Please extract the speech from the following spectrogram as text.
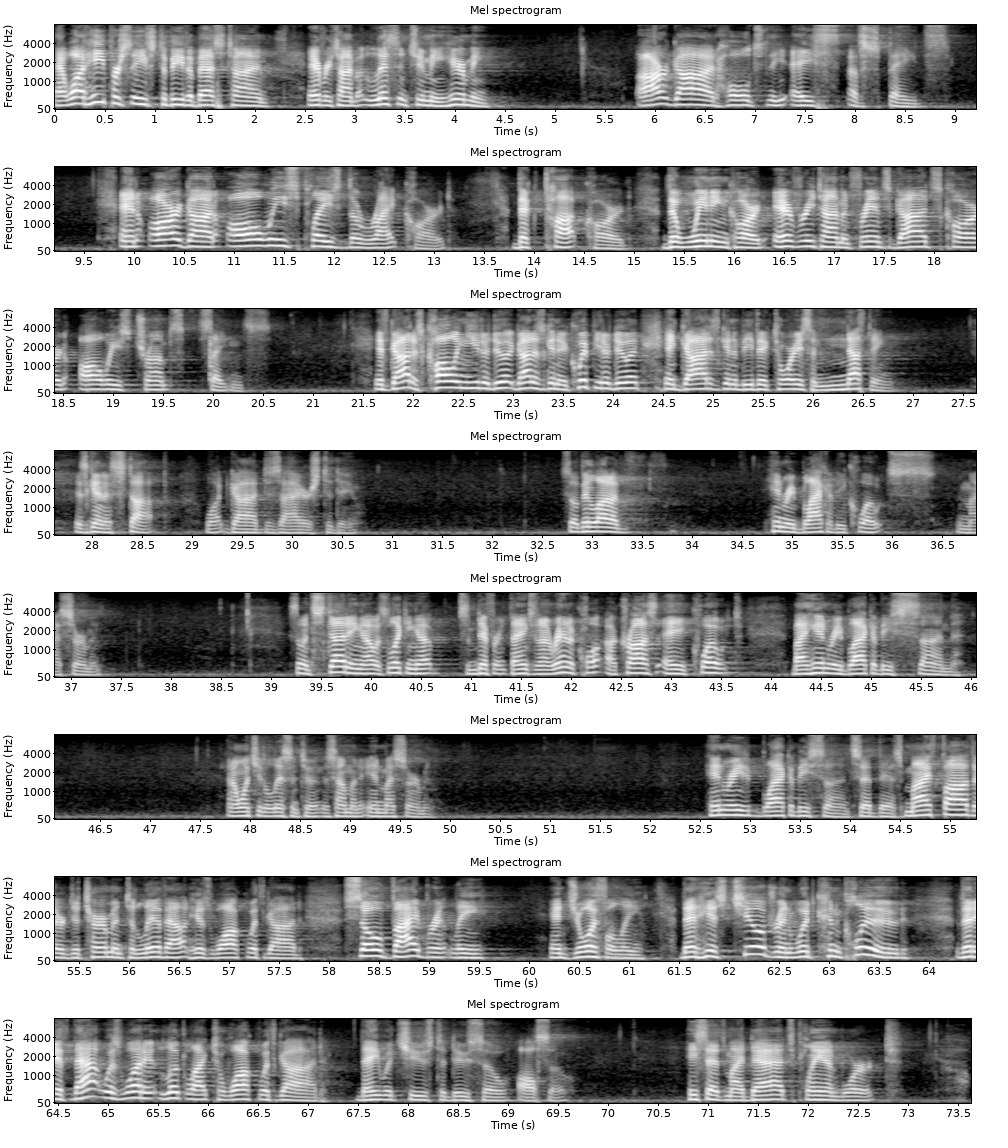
at what he perceives to be the best time every time. But listen to me, hear me. Our God holds the ace of spades. And our God always plays the right card, the top card, the winning card every time. And friends, God's card always trumps Satan's. If God is calling you to do it, God is going to equip you to do it, and God is going to be victorious, and nothing is going to stop what God desires to do. So, there have been a lot of Henry Blackaby quotes in my sermon. So, in studying, I was looking up some different things, and I ran across a quote by Henry Blackaby's son. And I want you to listen to it. This is how I'm going to end my sermon. Henry Blackaby's son said this My father determined to live out his walk with God so vibrantly and joyfully that his children would conclude that if that was what it looked like to walk with God, they would choose to do so also. He says, My dad's plan worked.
